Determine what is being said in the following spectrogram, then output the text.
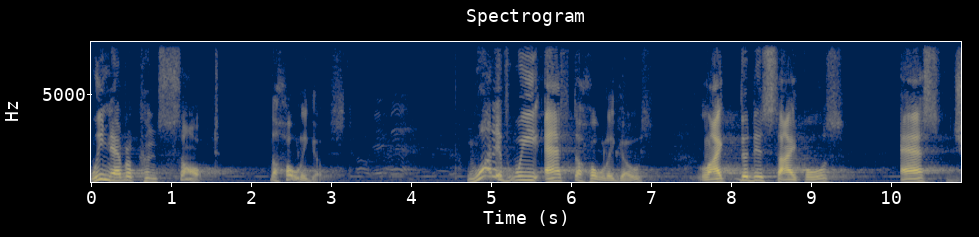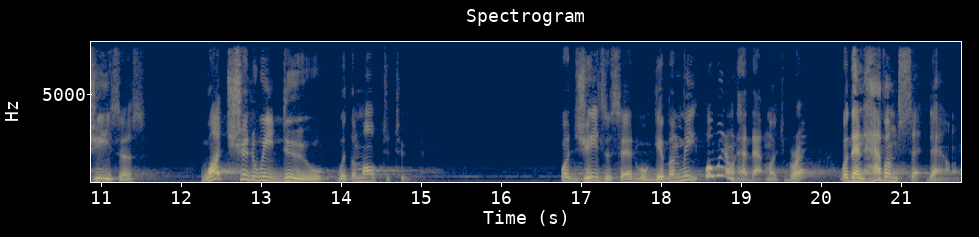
we never consult the Holy Ghost. What if we ask the Holy Ghost, like the disciples asked Jesus, what should we do with the multitude? Well, Jesus said, Well, give them meat. Well, we don't have that much bread. Well, then have them sit down.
